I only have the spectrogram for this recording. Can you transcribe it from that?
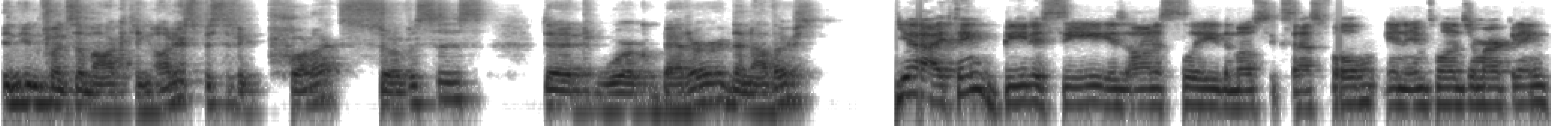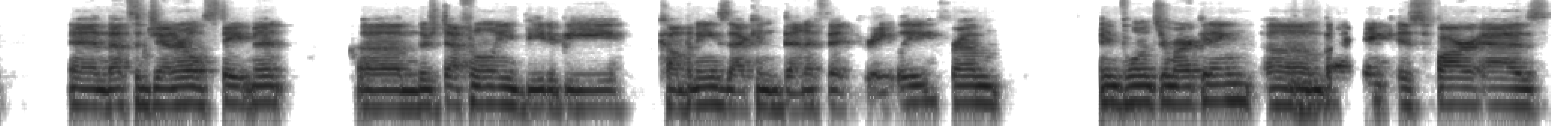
in influencer marketing? Are there specific products services that work better than others yeah i think b2c is honestly the most successful in influencer marketing and that's a general statement. Um, there's definitely B2B companies that can benefit greatly from influencer marketing. Um, mm-hmm. But I think as far as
